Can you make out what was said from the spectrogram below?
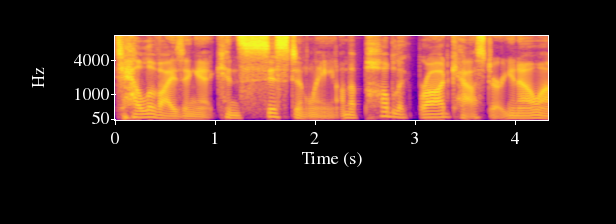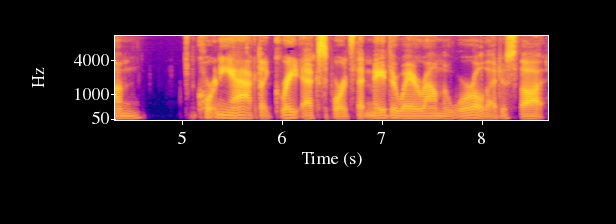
televising it consistently on the public broadcaster, you know, um, Courtney Act, like great exports that made their way around the world. I just thought,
